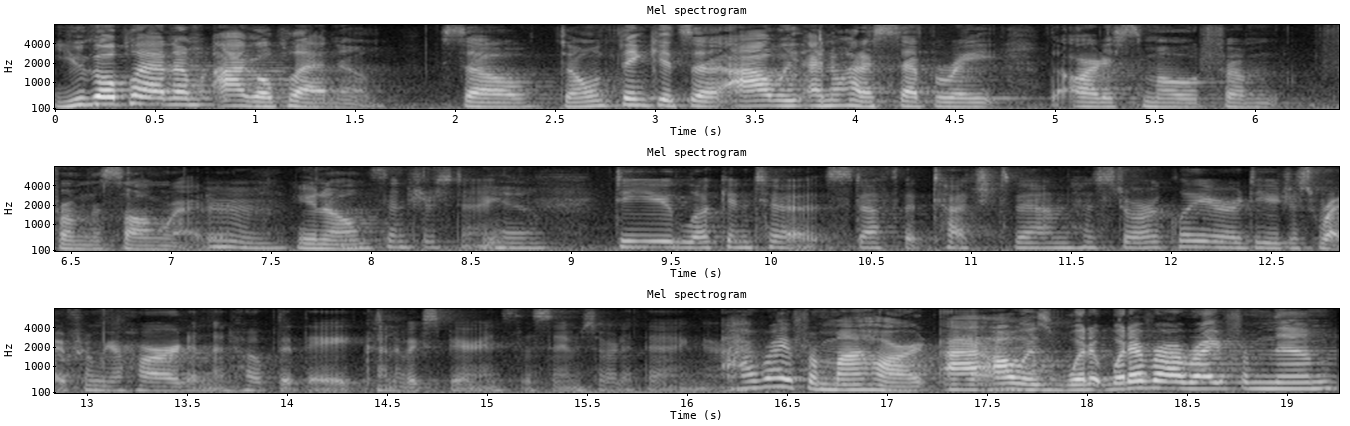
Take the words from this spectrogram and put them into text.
You go platinum, I go platinum. So don't think it's a. I always I know how to separate the artist mode from from the songwriter. Mm. You know. it's interesting. Yeah. Do you look into stuff that touched them historically, or do you just write from your heart and then hope that they kind of experience the same sort of thing? Or? I write from my heart. I always whatever I write from them,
